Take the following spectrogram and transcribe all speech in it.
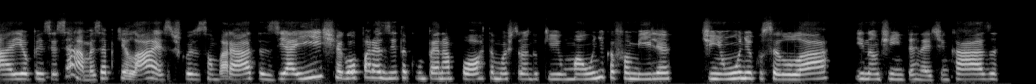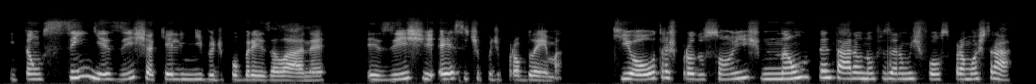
Aí eu pensei assim, ah, mas é porque lá essas coisas são baratas. E aí chegou o Parasita com o pé na porta, mostrando que uma única família tinha um único celular e não tinha internet em casa. Então, sim, existe aquele nível de pobreza lá, né? Existe esse tipo de problema que outras produções não tentaram, não fizeram um esforço para mostrar.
